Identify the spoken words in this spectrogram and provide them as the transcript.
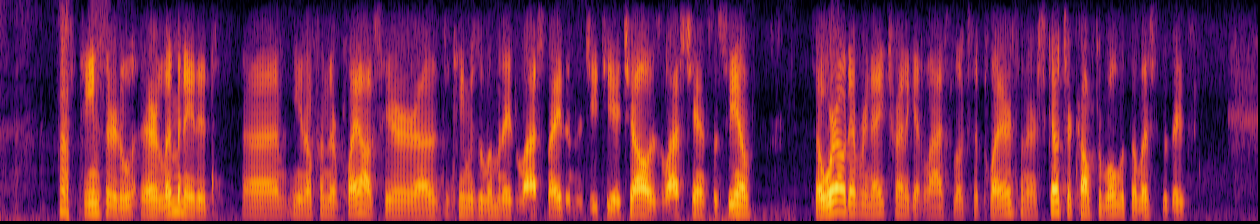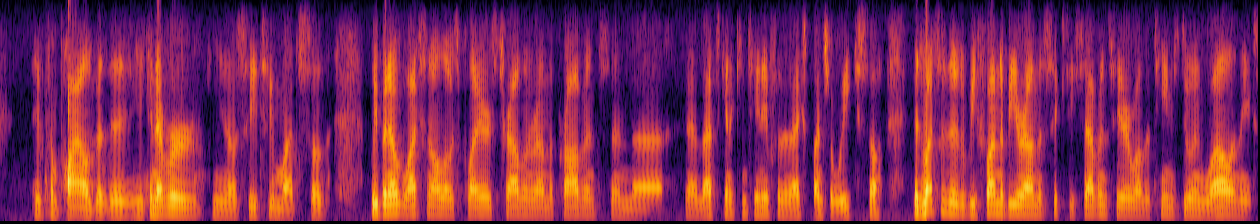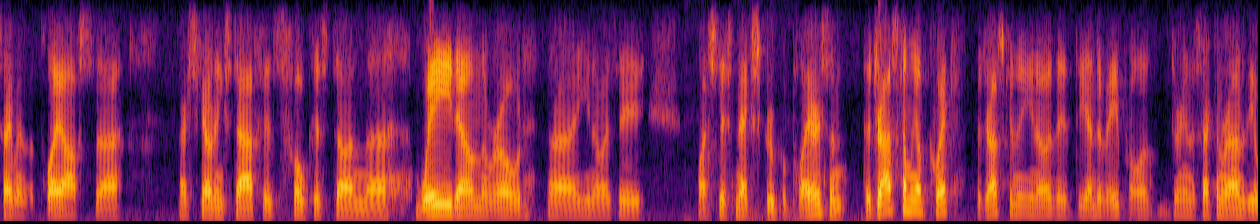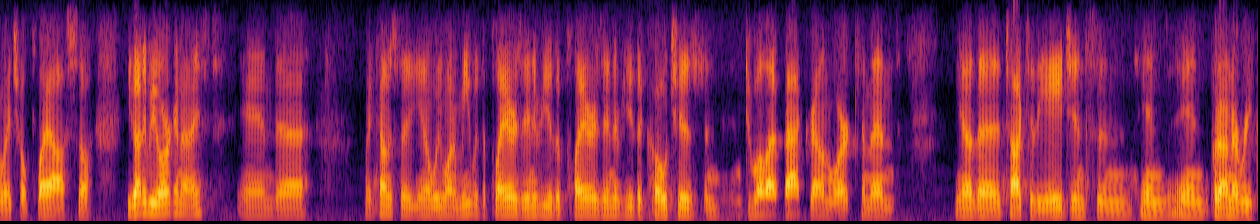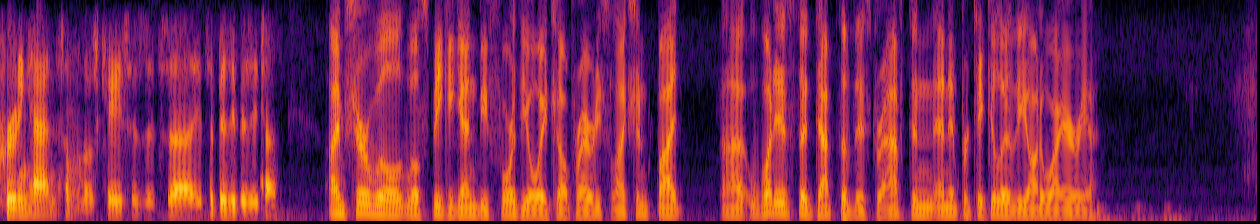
teams that are, are eliminated, uh, you know, from their playoffs here. Uh, the team was eliminated last night in the GTHL. Is the last chance to see them. So we're out every night trying to get last looks at players, and our scouts are comfortable with the list that they've they've compiled, but they, you can never you know see too much. So we've been out watching all those players traveling around the province, and uh, and that's going to continue for the next bunch of weeks. So as much as it'll be fun to be around the 67s here while the team's doing well and the excitement of the playoffs. Uh, our scouting staff is focused on uh, way down the road, uh, you know, as they watch this next group of players. And the draft's coming up quick. The draft's going to, you know, the, the end of April during the second round of the OHL playoffs. So you got to be organized. And uh, when it comes to, you know, we want to meet with the players, interview the players, interview the coaches, and, and do all that background work, and then. You know, the talk to the agents and, and, and put on a recruiting hat in some of those cases. It's uh, it's a busy, busy time. I'm sure we'll we'll speak again before the OHL priority selection. But uh, what is the depth of this draft, and, and in particular the Ottawa area?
